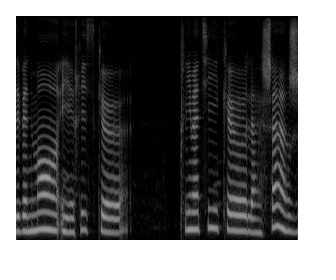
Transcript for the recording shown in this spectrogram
événements et risques climatiques, la charge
